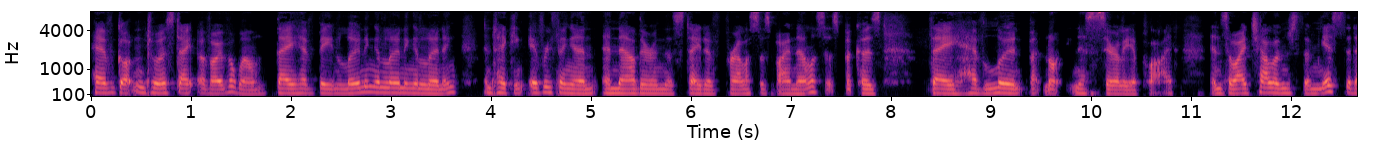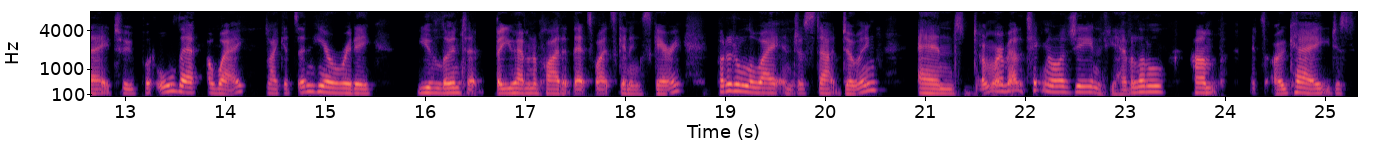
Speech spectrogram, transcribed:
have gotten to a state of overwhelm. They have been learning and learning and learning and taking everything in. And now they're in the state of paralysis by analysis because they have learned but not necessarily applied. And so I challenged them yesterday to put all that away, like it's in here already, You've learned it, but you haven't applied it. That's why it's getting scary. Put it all away and just start doing. And don't worry about the technology. And if you have a little hump, it's okay. You just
